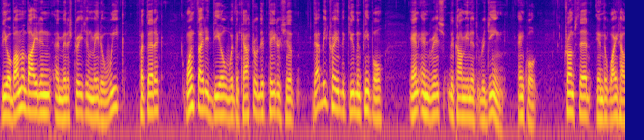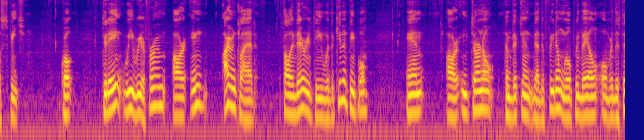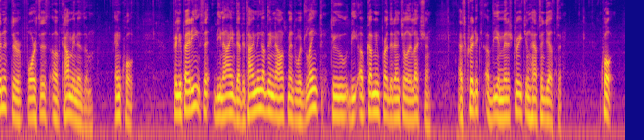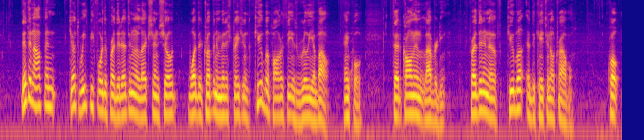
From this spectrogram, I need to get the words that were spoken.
the Obama Biden administration made a weak, pathetic, one sided deal with the Castro dictatorship that betrayed the Cuban people and enriched the communist regime, end quote, Trump said in the White House speech. Quote, Today we reaffirm our in- ironclad solidarity with the Cuban people and our eternal conviction that the freedom will prevail over the sinister forces of communism. End quote. Filipetti denied that the timing of the announcement was linked to the upcoming presidential election, as critics of the administration have suggested. Quote, this announcement just weeks before the presidential election showed what the Trump administration's Cuba policy is really about, end quote, said Colin Laverty president of Cuba Educational Travel. Quote,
